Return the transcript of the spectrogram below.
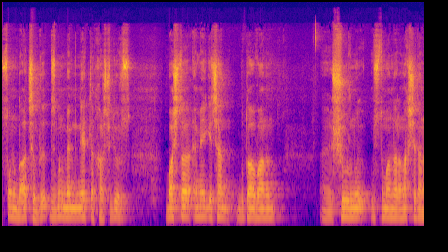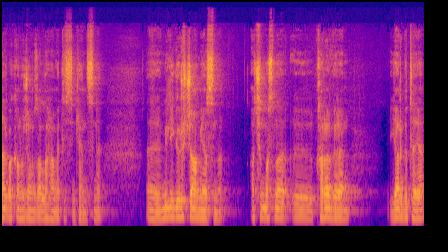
sonunda açıldı. Biz bunu memnuniyetle karşılıyoruz. Başta emeği geçen bu davanın e, şuurunu Müslümanlara nakşeden Erbakan hocamız Allah rahmet etsin kendisine. E, Milli Görüş Camiası'na açılmasına e, karar veren Yargıtay'a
